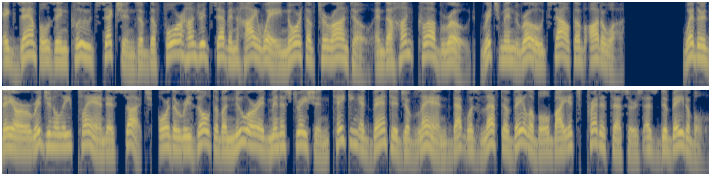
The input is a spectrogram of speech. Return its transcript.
Examples include sections of the 407 highway north of Toronto and the Hunt Club Road, Richmond Road south of Ottawa. Whether they are originally planned as such, or the result of a newer administration taking advantage of land that was left available by its predecessors is debatable.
